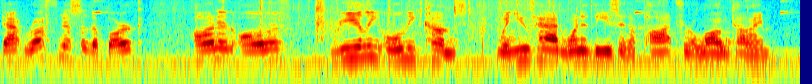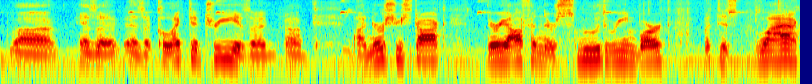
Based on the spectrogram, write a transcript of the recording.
That roughness of the bark on an olive really only comes when you've had one of these in a pot for a long time. Uh, as, a, as a collected tree, as a, a, a nursery stock, very often there's smooth green bark, but this black,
